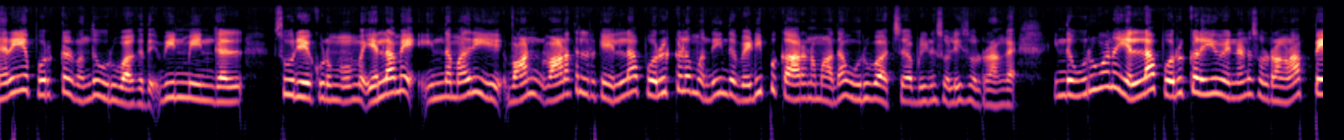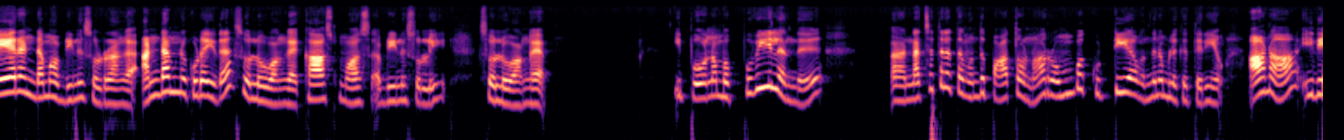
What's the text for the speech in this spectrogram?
நிறைய பொருட்கள் வந்து உருவாகுது. விண்மீன்கள் சூரிய குடும்பம் எல்லாமே இந்த மாதிரி வான் வானத்தில் இருக்க எல்லா பொருட்களும் வந்து இந்த வெடிப்பு காரணமாக தான் உருவாச்சு அப்படின்னு சொல்லி சொல்கிறாங்க இந்த உருவான எல்லா பொருட்களையும் என்னென்னு சொல்கிறாங்கன்னா பேரண்டம் அப்படின்னு சொல்கிறாங்க அண்டம்னு கூட இதை சொல்லுவாங்க. காஸ்மாஸ் அப்படின்னு சொல்லி சொல்லுவாங்க. இப்போது நம்ம புவியிலேருந்து நட்சத்திரத்தை வந்து பார்த்தோன்னா ரொம்ப குட்டியாக வந்து நம்மளுக்கு தெரியும். ஆனால் இது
